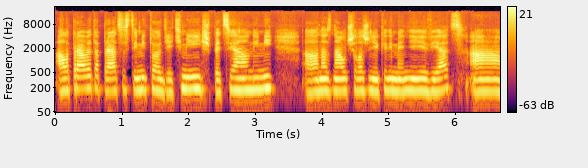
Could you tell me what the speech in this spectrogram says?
Ale práve tá práca s týmito deťmi špeciálnymi a nás naučila, že niekedy menej je viac a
